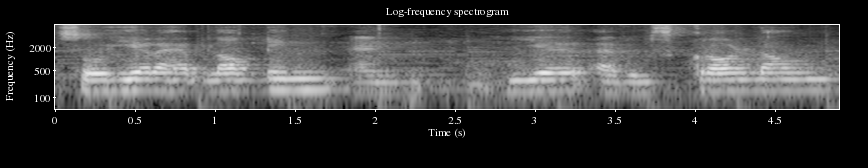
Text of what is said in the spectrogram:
So here I have logged in and here I will scroll down.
